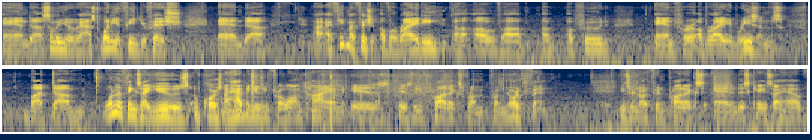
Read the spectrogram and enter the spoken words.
and uh, some of you have asked, what do you feed your fish? And uh, I feed my fish a variety uh, of, uh, of, of, food and for a variety of reasons. But um, one of the things I use, of course, and I have been using for a long time, is, is these products from, from Northfin. These are Northfin products, and in this case I have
